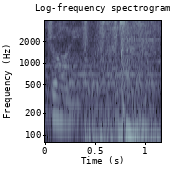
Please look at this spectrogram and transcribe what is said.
Destroyed.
